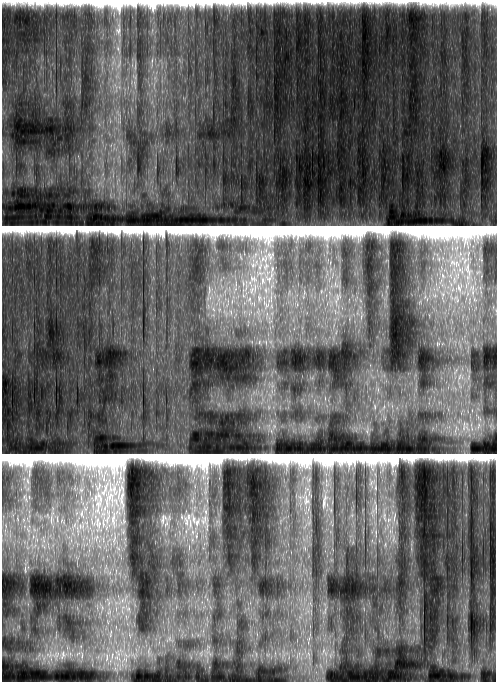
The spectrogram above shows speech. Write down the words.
ശ്രാവണ പൂക്കളുറങ്ങില്ല സന്ദേശം വളരെ സന്തോഷം സാർ ഈ ഗാനമാണ് തിരഞ്ഞെടുത്തത് വളരെയധികം സന്തോഷമുണ്ട്. ഇന്ദ്രജാലത്തിലൂടെ ഇങ്ങനെയൊരു സ്നേഹോപഹാരം തീർക്കാൻ സാധിച്ചത് ഈ വയമ്പിനോടുള്ള സ്നേഹം കൂടി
